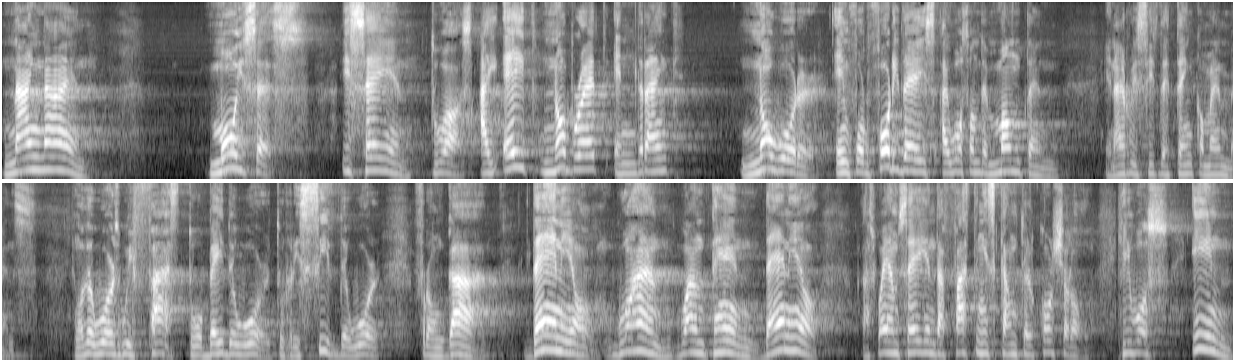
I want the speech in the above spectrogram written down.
9 9. Moses is saying to us, I ate no bread and drank no water. And for 40 days I was on the mountain and I received the Ten Commandments. In other words, we fast to obey the word, to receive the word from God. Daniel 1 110. Daniel, that's why I'm saying that fasting is countercultural. He was in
